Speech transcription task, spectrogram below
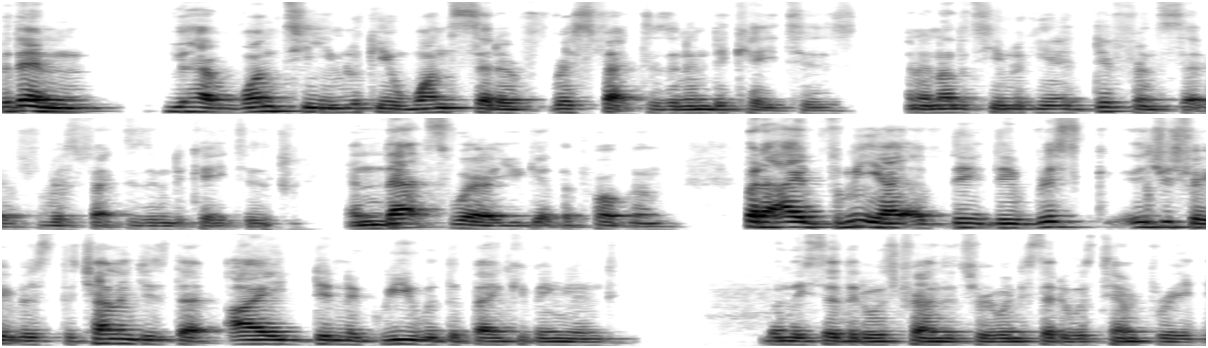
But then you have one team looking at one set of risk factors and indicators, and another team looking at a different set of risk factors and indicators, and that's where you get the problem. But I, for me, I, the the risk interest rate risk, the challenge is that I didn't agree with the Bank of England when they said that it was transitory, when they said it was temporary,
